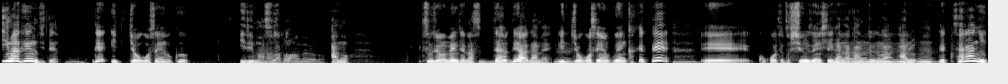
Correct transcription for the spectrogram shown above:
今現時点で1兆5,000億いりますわと。あの通常のメンテナンスでではダメ、うん、1兆5,000億円かけて、うん、えー、ここをちょっと修繕していかなあかんというのがある、でさらに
